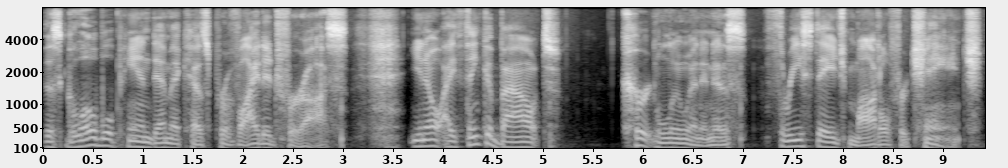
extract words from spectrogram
this global pandemic has provided for us. You know, I think about Kurt Lewin and his three stage model for change.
